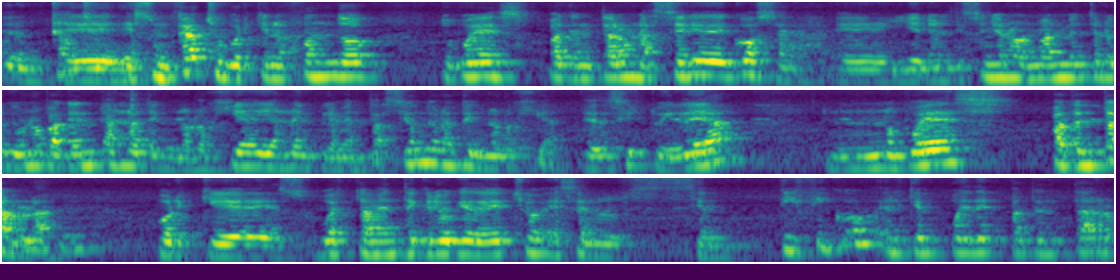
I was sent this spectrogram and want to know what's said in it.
Pero un cacho. Eh, es un cacho porque en el fondo tú puedes patentar una serie de cosas eh, y en el diseño normalmente lo que uno patenta es la tecnología y es la implementación de una tecnología. Es decir, tu idea no puedes patentarla porque supuestamente creo que de hecho es el científico el que puede patentar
